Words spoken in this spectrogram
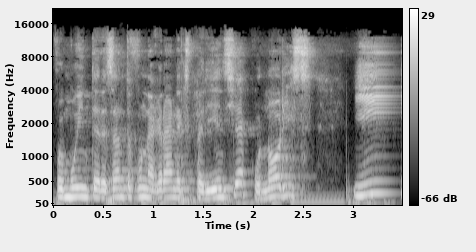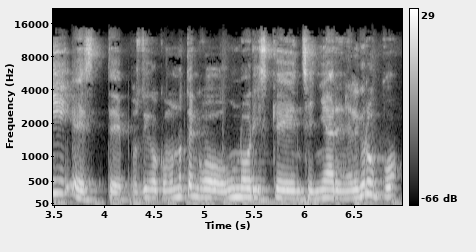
fue muy interesante, fue una gran experiencia con Oris. Y este, pues digo, como no tengo un Oris que enseñar en el grupo,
